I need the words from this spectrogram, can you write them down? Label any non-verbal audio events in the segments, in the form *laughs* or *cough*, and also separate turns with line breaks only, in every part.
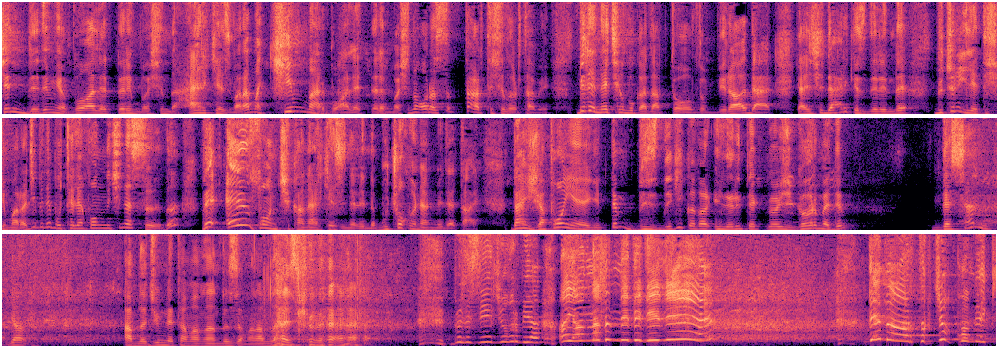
Şimdi dedim ya bu aletlerin başında herkes var ama kim var bu aletlerin başında orası tartışılır tabii. Bir de ne çabuk adapte oldum birader. Yani şimdi herkesin elinde bütün iletişim aracı bir de bu telefonun içine sığdı. Ve en son çıkan herkesin elinde. Bu çok önemli detay. Ben Japonya'ya gittim bizdeki kadar ileri teknoloji görmedim. Desem ya... Abla cümle tamamlandığı zaman Allah aşkına. *laughs* Böyle seyirci olur mu ya? Ay anladım ne dediğini. Deme çok komik.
